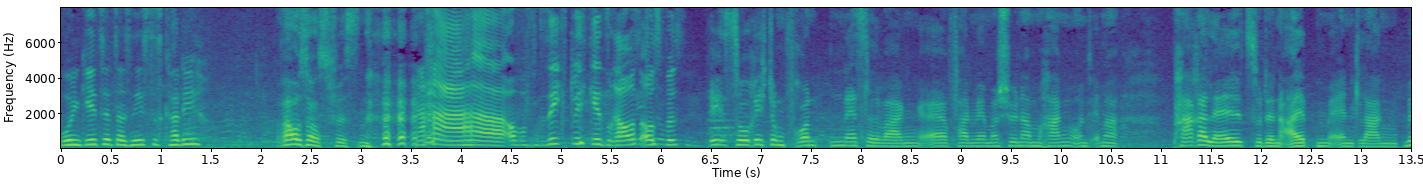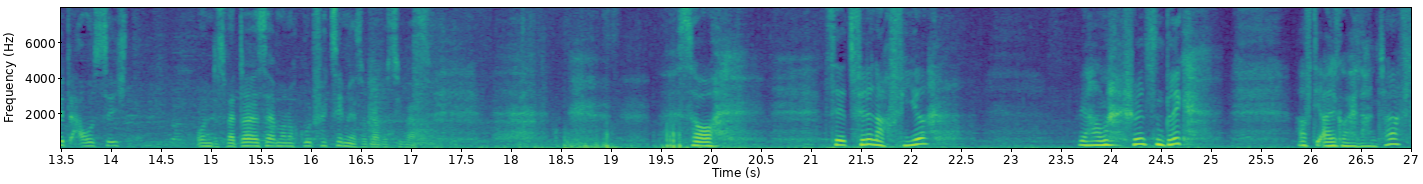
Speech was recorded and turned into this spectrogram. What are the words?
Wohin geht's jetzt als nächstes, Kadi? Raus aus Füssen. offensichtlich geht's raus aus Füssen. So Richtung Fronten, Nesselwagen äh, fahren wir immer schön am Hang und immer parallel zu den Alpen entlang mit Aussicht. Und das Wetter ist ja immer noch gut, vielleicht sehen wir sogar ein bisschen was. So, es ist jetzt Viertel nach vier. Wir haben den schönsten Blick auf die Allgäuer Landschaft.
